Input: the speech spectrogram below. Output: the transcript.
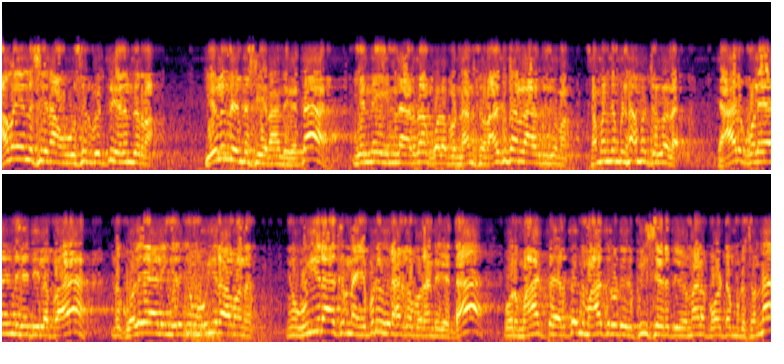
அவன் என்ன செய்யறான்? உசுர் பெற்று இறந்துடுறான் எழுந்து என்ன செய்யறான்னு கேட்டா என்னை இன்னார் தான் கொலை பண்ணான்னு சொன்னான் அதுக்கு தான் இருக்கு சொன்னான். சம்பந்தம் இல்லாம சொல்லல. யாரு கொலையாளின்னு கேட்டீங்களப்பா? இந்த கொலையாளிங்க உயிராவனு. இவன் உயிராக்குறா எப்படி உயிராக்க போறான்னு கேட்டா ஒரு மாட்டை எடுத்து அந்த மாத்திரோட பீஸ் எடுத்து இவன் மேல போட்டோம்னு சொன்னா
